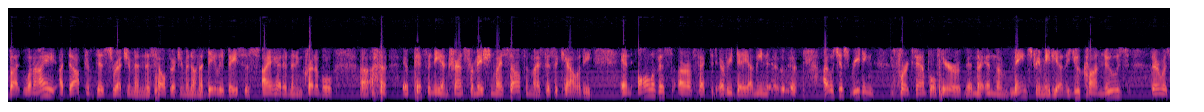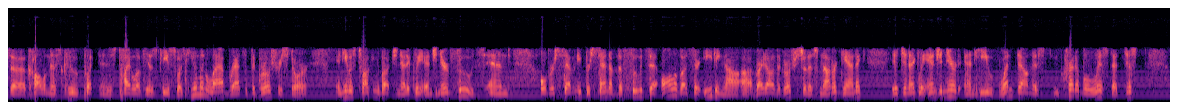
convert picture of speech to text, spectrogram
But when I adopted this regimen, this health regimen on a daily basis, I had an incredible uh, epiphany and transformation myself in my physicality. And all of us are affected every day. I mean, I was just reading, for example, here in the, in the mainstream media, the Yukon News there was a columnist who put in his title of his piece was human lab rats at the grocery store and he was talking about genetically engineered foods and over 70% of the foods that all of us are eating uh, uh, right out of the grocery store that's not organic is genetically engineered. And he went down this incredible list that just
